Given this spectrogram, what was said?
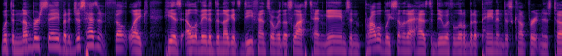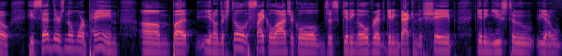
what the numbers say, but it just hasn't felt like he has elevated the Nuggets defense over this last 10 games, and probably some of that has to do with a little bit of pain and discomfort in his toe. He said there's no more pain, um, but you know there's still a psychological just getting over it, getting back into shape, getting used to you know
